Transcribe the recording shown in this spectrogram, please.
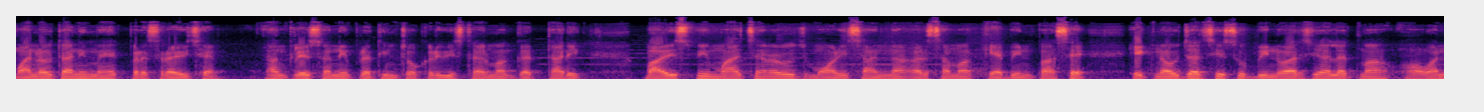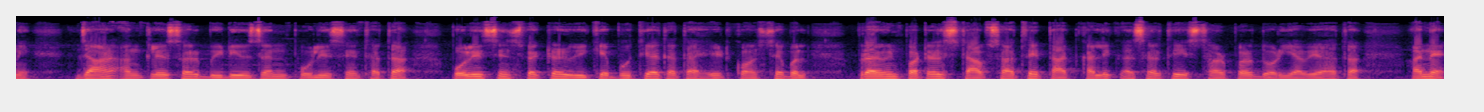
માનવતાની મહેક પ્રસરાવી છે. અંકલેશ્વરની પ્રતિમ ચોકડી વિસ્તારમાં ગત તારીખ બાવીસમી માર્ચના રોજ મોડી સાંજના અરસામાં કેબિન પાસે એક નવજાત શિશુ બિનવારસી હાલતમાં હોવાની જાણ અંકલેશ્વર બી ડિવિઝન પોલીસને થતાં પોલીસ ઇન્સ્પેક્ટર વી કે ભૂતિયા તથા head constable Pravin Patel staff સાથે તાત્કાલિક અસરથી સ્થળ પર દોડી આવ્યા હતા અને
